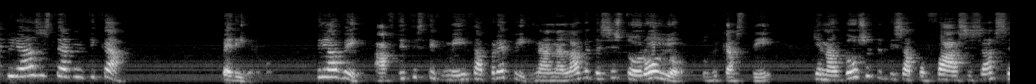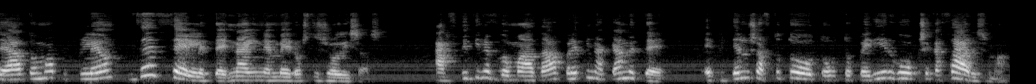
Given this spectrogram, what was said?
επηρεάζεστε αρνητικά. Περίεργο. Δηλαδή, αυτή τη στιγμή θα πρέπει να αναλάβετε εσείς το ρόλο του δικαστή και να δώσετε τις αποφάσεις σας σε άτομα που πλέον δεν θέλετε να είναι μέρος της ζωής σας. Αυτή την εβδομάδα πρέπει να κάνετε επιτέλους αυτό το, το, το περίεργο ξεκαθάρισμα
